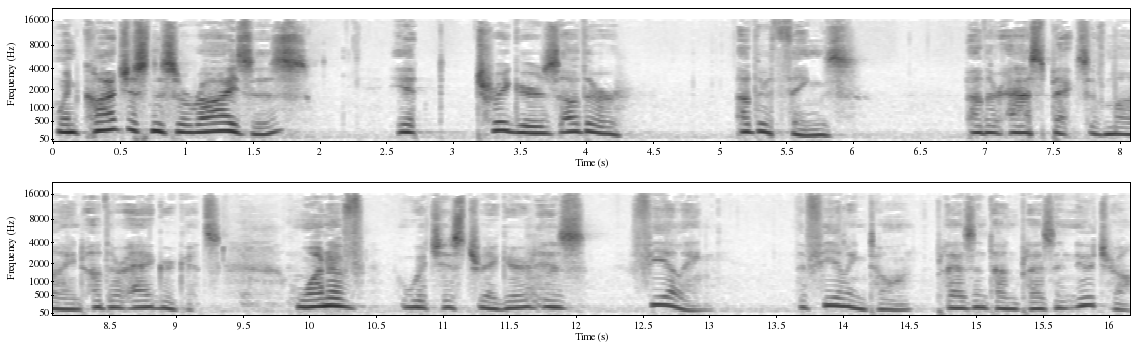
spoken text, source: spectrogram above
When consciousness arises, it triggers other, other things, other aspects of mind, other aggregates. One of which is triggered is feeling, the feeling tone, pleasant, unpleasant, neutral.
